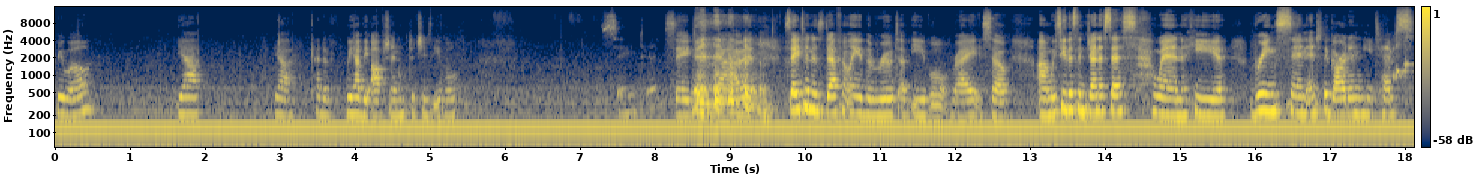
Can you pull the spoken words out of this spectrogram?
Free will? Yeah. Yeah, kind of. We have the option to choose evil. Satan, yeah. Would, Satan is definitely the root of evil, right? So Um, we see this in Genesis when he brings sin into the garden. He tempts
